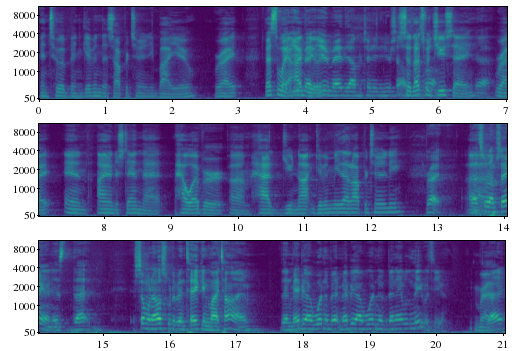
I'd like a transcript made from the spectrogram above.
and to have been given this opportunity by you, right? That's the way you I made, view it. You made the opportunity yourself. So that's as what you say, Yeah. right? And I understand that. However, um, had you not given me that opportunity, Right. That's uh, what I'm saying. Is that if someone else would have been taking my time, then maybe I wouldn't have been. Maybe I wouldn't have been able to meet with you. right? Right.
